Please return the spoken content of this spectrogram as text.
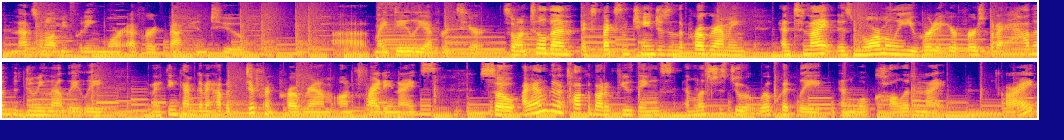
and that's when I'll be putting more effort back into uh, my daily efforts here. So until then, expect some changes in the programming. And tonight is normally, you heard it here first, but I haven't been doing that lately. And I think I'm going to have a different program on Friday nights. So I am going to talk about a few things, and let's just do it real quickly, and we'll call it a night. All right?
